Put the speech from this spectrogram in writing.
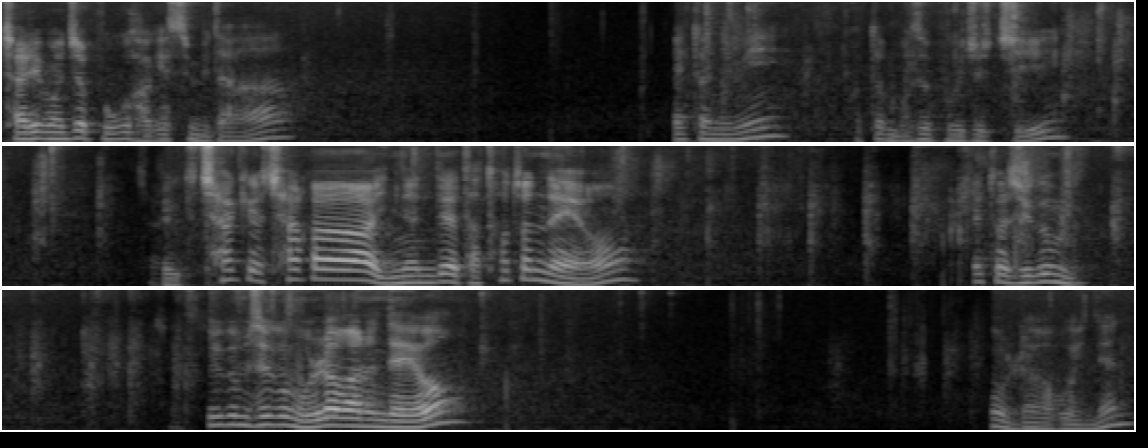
자리 먼저 보고 가겠습니다. 화이터님이 어떤 모습 보여줄지. 자, 여기 차가, 차가 있는데 다 터졌네요. 화이터 지금 슬금슬금 올라가는데요? 올라가고 있는?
